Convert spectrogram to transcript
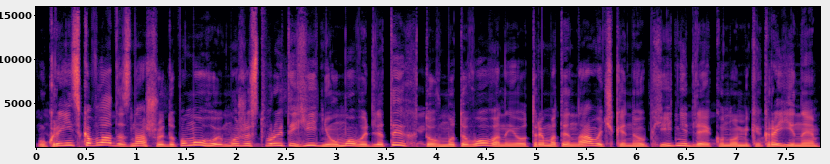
Українська влада з нашою допомогою може створити гідні умови для тих, хто вмотивований отримати навички, необхідні для економіки країни.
